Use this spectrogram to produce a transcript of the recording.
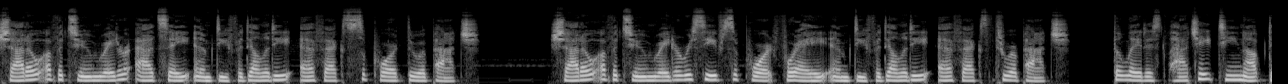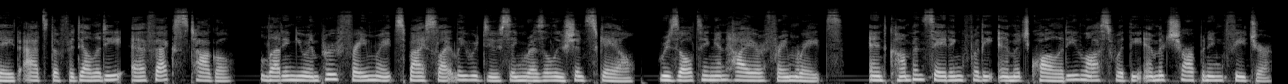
Shadow of the Tomb Raider adds AMD Fidelity FX support through a patch. Shadow of the Tomb Raider received support for AMD Fidelity FX through a patch. The latest patch 18 update adds the Fidelity FX toggle, letting you improve frame rates by slightly reducing resolution scale, resulting in higher frame rates, and compensating for the image quality loss with the image sharpening feature.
